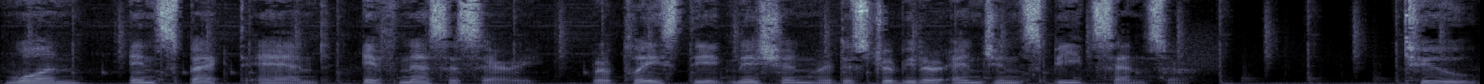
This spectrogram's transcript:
1. Inspect and, if necessary, replace the ignition or distributor engine speed sensor. 2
